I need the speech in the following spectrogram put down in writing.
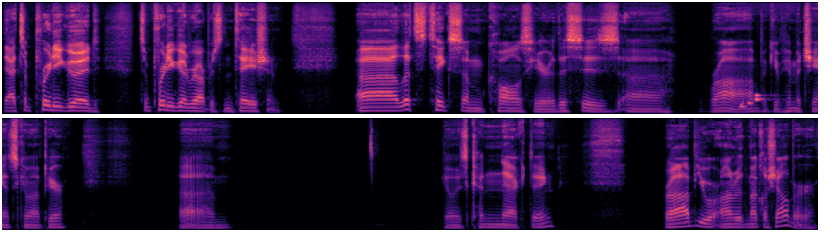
that's a pretty good it's a pretty good representation. Uh, let's take some calls here. This is uh, Rob. Give him a chance to come up here. Um, there we go. He's connecting. Rob, you are on with Michael Shellenberger.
